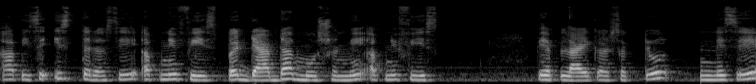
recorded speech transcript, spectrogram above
आप इसे इस तरह से अपने फेस पर डैब डैब मोशन में अपने फेस पे अप्लाई कर सकते हो। करने से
